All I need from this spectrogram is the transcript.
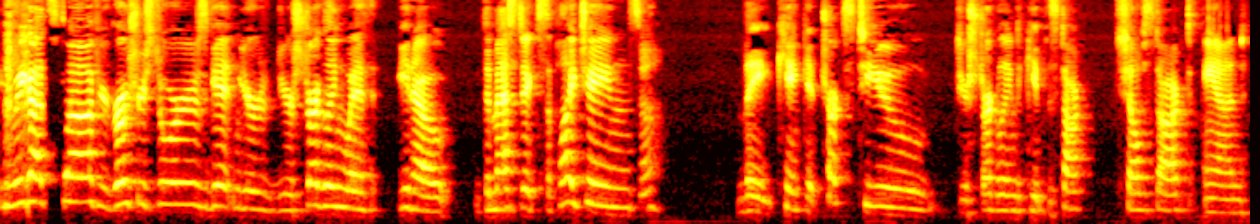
we got stuff. Your grocery stores getting you're you're struggling with you know domestic supply chains. Yeah. They can't get trucks to you. You're struggling to keep the stock shelf stocked, and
